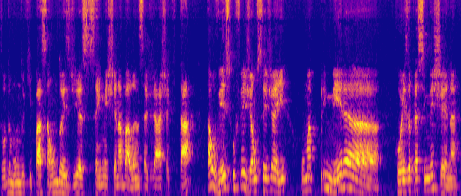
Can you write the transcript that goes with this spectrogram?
todo mundo que passa um, dois dias sem mexer na balança já acha que tá, talvez o feijão seja aí uma primeira coisa para se mexer, né?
